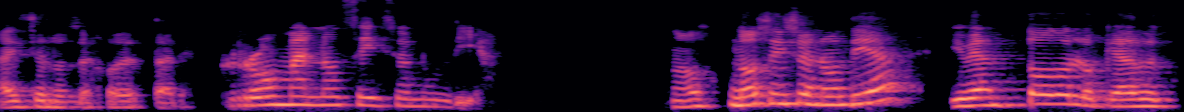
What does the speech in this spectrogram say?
Ahí se los dejo de tarea. Roma no se hizo en un día. No, no se hizo en un día y vean todo lo que ha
